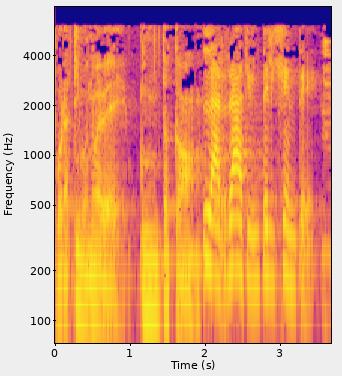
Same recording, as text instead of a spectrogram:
corporativo9.com. La radio inteligente.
